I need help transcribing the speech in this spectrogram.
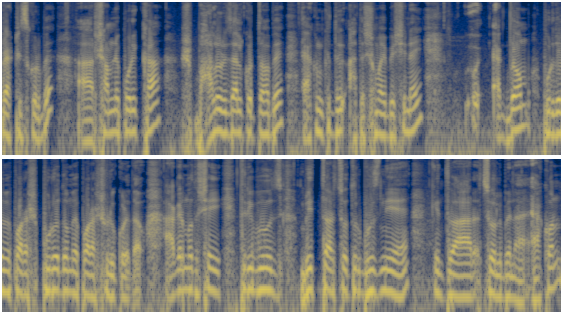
প্র্যাকটিস করবে। আর সামনে পরীক্ষা, ভালো রেজাল্ট করতে হবে। এখন কিন্তু হাতে সময় বেশি নেই। একদম পুরোদমে পড়া পুরোদমে পড়া শুরু করে দাও। আগের মতো সেই ত্রিভুজ বৃত্ত আর চতুর্ভুজ নিয়ে কিন্তু আর চলবে না। এখন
